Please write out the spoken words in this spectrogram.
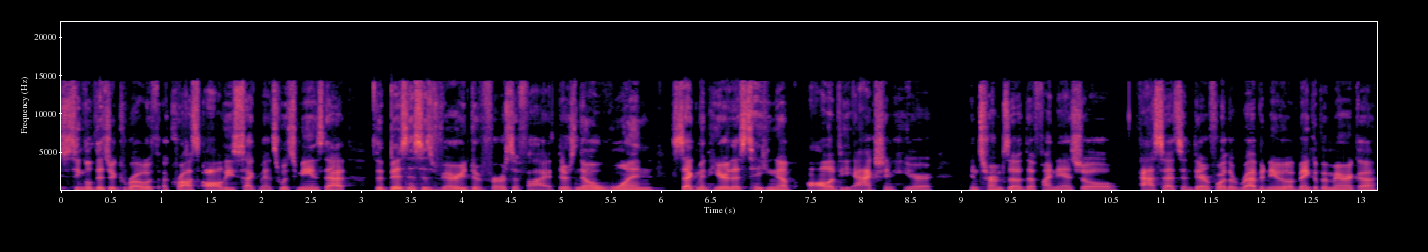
single digit growth across all these segments, which means that the business is very diversified. There's no one segment here that's taking up all of the action here in terms of the financial assets and therefore the revenue of Bank of America.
